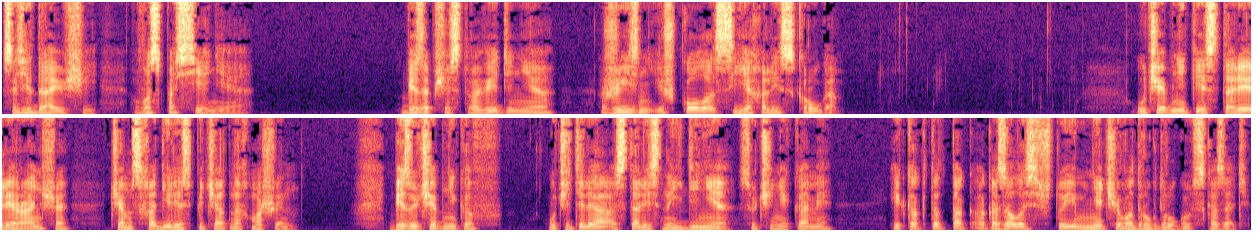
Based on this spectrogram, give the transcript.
созидающей, во спасение. Без обществоведения жизнь и школа съехали с круга. Учебники старели раньше, чем сходили с печатных машин. Без учебников учителя остались наедине с учениками, и как-то так оказалось, что им нечего друг другу сказать.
